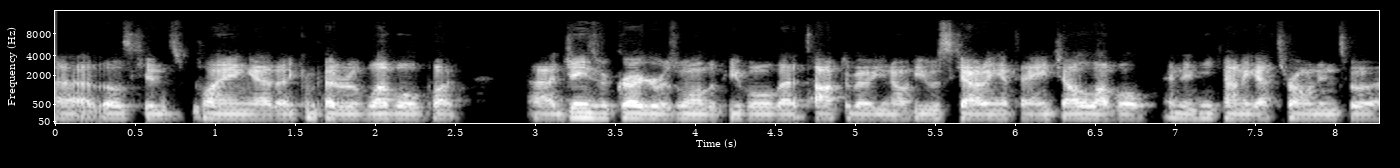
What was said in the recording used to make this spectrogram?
uh, those kids playing at a competitive level. But uh, James McGregor was one of the people that talked about, you know, he was scouting at the NHL level, and then he kind of got thrown into a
